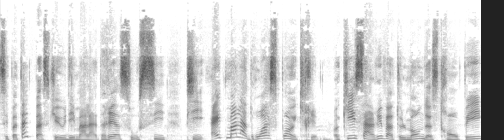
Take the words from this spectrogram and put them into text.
c'est peut-être parce qu'il y a eu des maladresses aussi. Puis être maladroit, c'est pas un crime. OK, ça arrive à tout le monde de se tromper,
